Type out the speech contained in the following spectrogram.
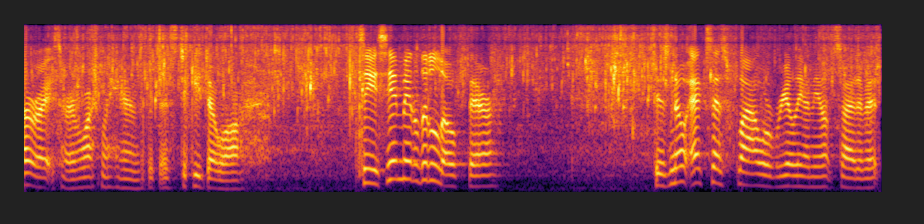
all right, sorry, I wash my hands, get that sticky dough off. So you see I made a little loaf there. There's no excess flour really on the outside of it,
